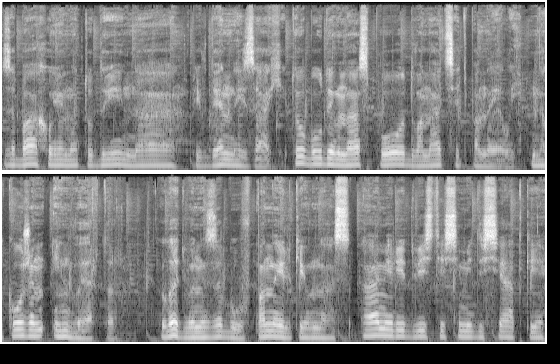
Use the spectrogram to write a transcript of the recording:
забахуємо туди на південний захід. То буде в нас по 12 панелей на кожен інвертор. Ледве не забув, панельки в нас Амірі 270. -ки.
